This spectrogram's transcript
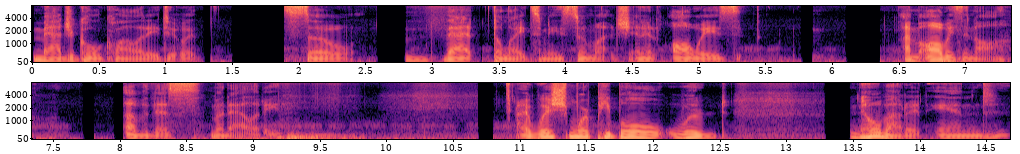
magical quality to it. So that delights me so much. And it always, I'm always in awe of this modality. I wish more people would know about it and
